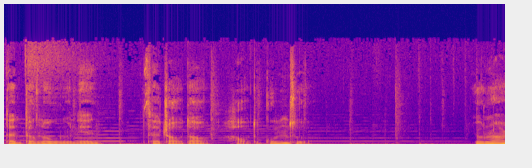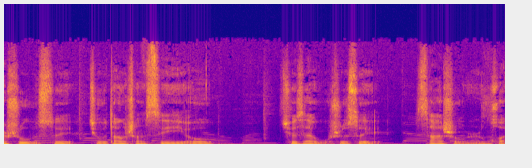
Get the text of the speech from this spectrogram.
但等了五年才找到好的工作。有人二十五岁就当上 CEO，却在五十岁撒手人寰。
